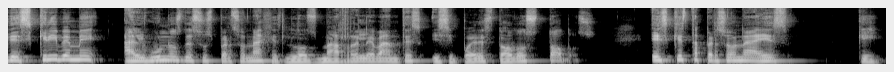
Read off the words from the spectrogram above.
descríbeme algunos de sus personajes, los más relevantes, y si puedes, todos, todos. Es que esta persona es, ¿qué?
